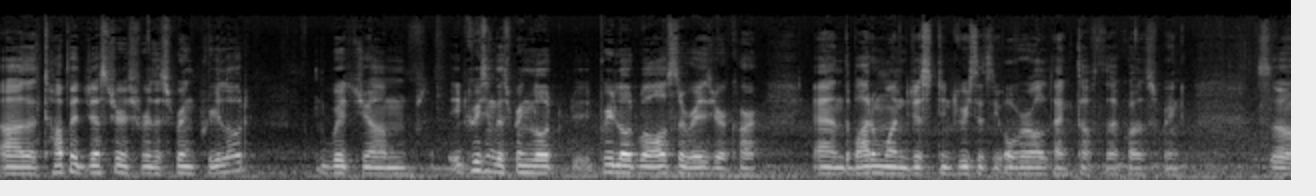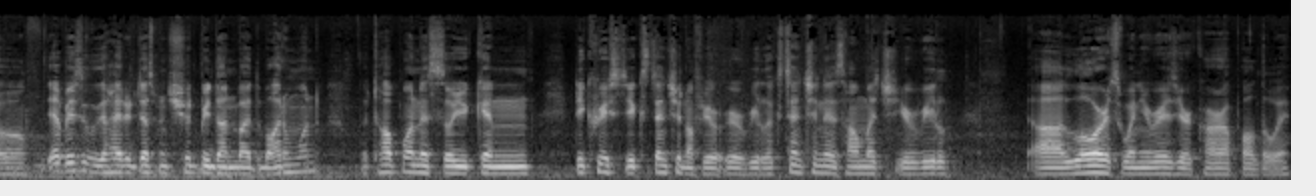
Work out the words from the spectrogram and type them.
Uh, the top adjuster is for the spring preload which um, increasing the spring load preload will also raise your car and the bottom one just increases the overall length of the coil spring so yeah basically the height adjustment should be done by the bottom one the top one is so you can decrease the extension of your, wheel extension is how much your wheel uh, lowers when you raise your car up all the way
